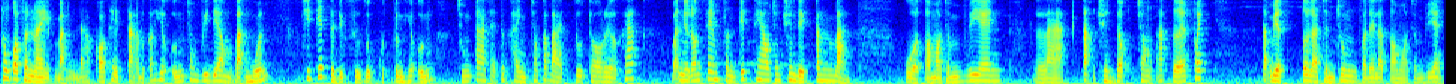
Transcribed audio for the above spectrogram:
Thông qua phần này, bạn đã có thể tạo được các hiệu ứng trong video mà bạn muốn. Chi tiết về việc sử dụng của từng hiệu ứng, chúng ta sẽ thực hành trong các bài tutorial khác. Bạn nhớ đón xem phần tiếp theo trong chuyên đề căn bản của tò mò.vn là tạo chuyển động trong After Effects. Tạm biệt, tôi là Trần Trung và đây là tò mò.vn.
